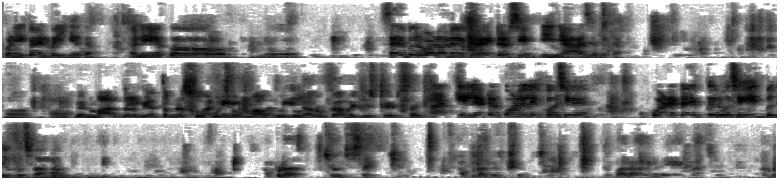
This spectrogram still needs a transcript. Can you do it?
પણ એ કઈ વહી ગયા હતા અને એક સાયબર વાળાના એક રાઇટર છે એ ત્યાં હાજર હતા. બેન માર્ગ દરમિયાન તમને શું પૂછવામાં આવતું હતું? તાલુકા મેજિસ્ટ્રેટ સાહેબ. હા કે લેટર કોણે લખ્યો છે કોણે ટાઈપ કર્યો છે એ જ બધું પૂછવામાં આવતું આપણા જજ સાહેબ છે આપણા રક્ષક છે તમારા આંગણે આવ્યા છે. અને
